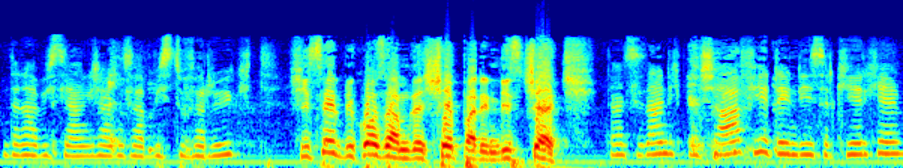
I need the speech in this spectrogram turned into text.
Und dann habe ich sie angeschaut und gesagt, bist du verrückt? She said, because I'm the shepherd in this church. Dann hat sie gesagt, ich bin Schafhirte in dieser Kirche.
